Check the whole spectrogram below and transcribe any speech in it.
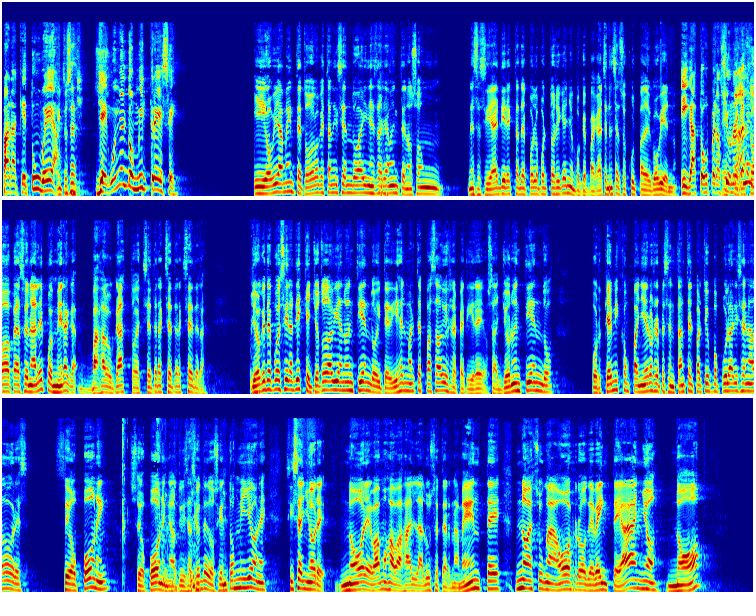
Para que tú veas. Entonces- llegó en el 2013. Y obviamente todo lo que están diciendo ahí necesariamente no son necesidades directas del pueblo puertorriqueño, porque pagar eso es culpa del gobierno. Y gastos Este, operacionales. gastos operacionales, pues mira, baja los gastos, etcétera, etcétera, etcétera. Yo lo que te puedo decir a ti es que yo todavía no entiendo, y te dije el martes pasado y repetiré, o sea, yo no entiendo por qué mis compañeros representantes del Partido Popular y senadores se oponen, se oponen a la utilización de 200 millones. Sí, señores, no le vamos a bajar la luz eternamente, no es un ahorro de 20 años, no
